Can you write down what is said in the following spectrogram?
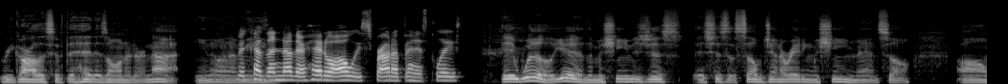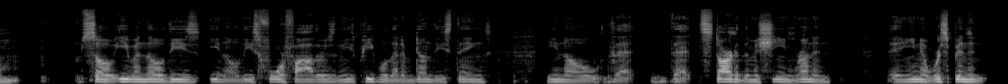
regardless if the head is on it or not you know what i because mean another head will always sprout up in its place. it will, yeah. The machine is just it's just a self-generating machine, man. So um so even though these, you know, these forefathers and these people that have done these things, you know, that that started the machine running, and you know, we're spending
